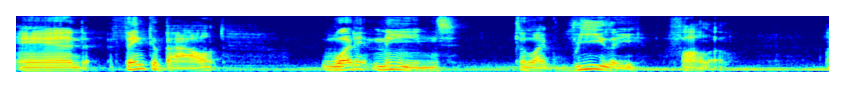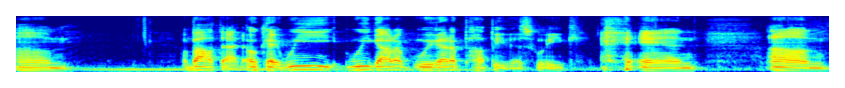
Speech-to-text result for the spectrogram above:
and think about what it means to like really follow. Um, about that. Okay, we we got a we got a puppy this week, and um,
